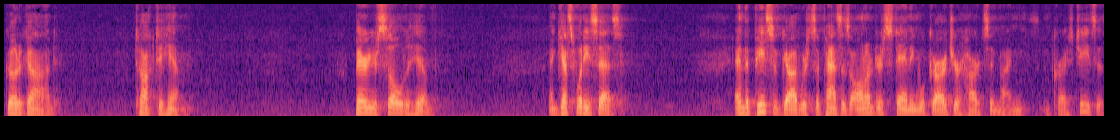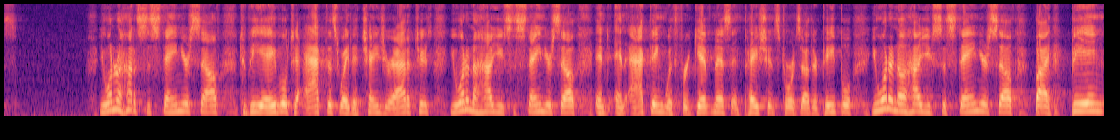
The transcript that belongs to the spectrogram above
Go to God. Talk to Him. Bare your soul to Him. And guess what He says? And the peace of God, which surpasses all understanding, will guard your hearts and minds in Christ Jesus. You want to know how to sustain yourself, to be able to act this way, to change your attitudes? You want to know how you sustain yourself in, in acting with forgiveness and patience towards other people? You want to know how you sustain yourself by being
